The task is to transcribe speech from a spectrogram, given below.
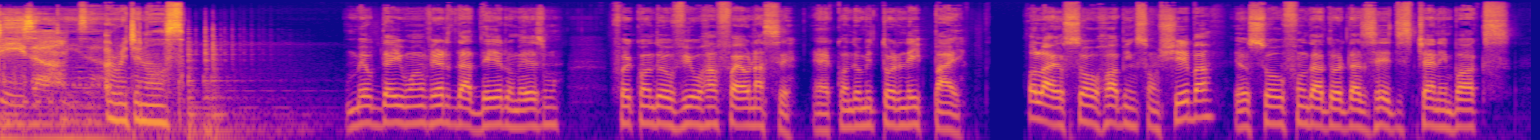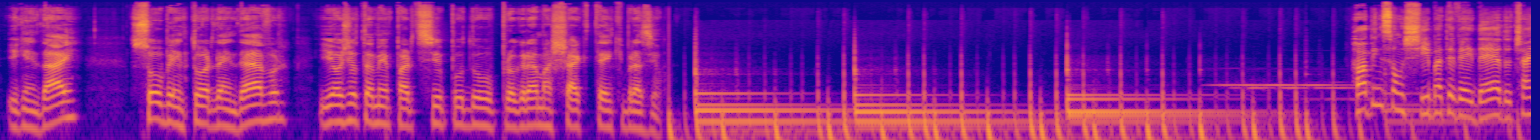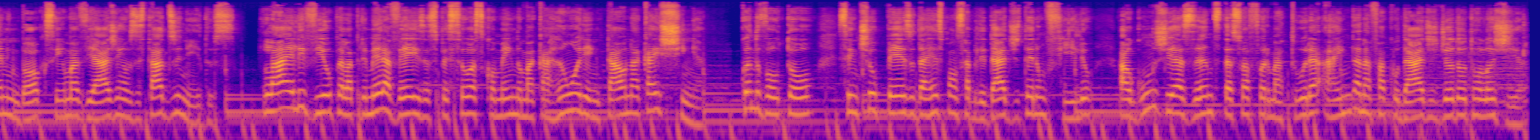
Deezer. Originals. O meu day one verdadeiro mesmo foi quando eu vi o Rafael nascer. É quando eu me tornei pai. Olá, eu sou o Robinson Shiba. Eu sou o fundador das redes Channing Box e Gendai. Sou o mentor da Endeavor e hoje eu também participo do programa Shark Tank Brasil. Robinson Shiba teve a ideia do Shining Box em uma viagem aos Estados Unidos. Lá ele viu pela primeira vez as pessoas comendo macarrão oriental na caixinha. Quando voltou, sentiu o peso da responsabilidade de ter um filho, alguns dias antes da sua formatura, ainda na faculdade de odontologia.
